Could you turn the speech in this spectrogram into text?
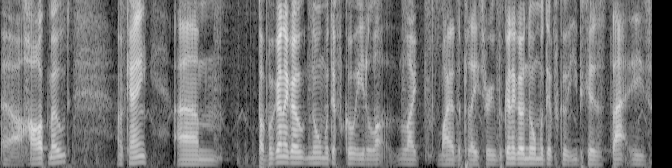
uh, hard mode. Okay um, but we're going to go normal difficulty like my other playthrough. We're going to go normal difficulty because that is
